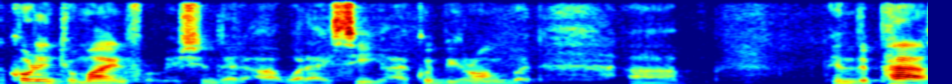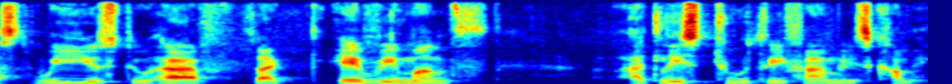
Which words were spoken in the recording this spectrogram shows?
according to my information, that uh, what I see, I could be wrong, but uh, in the past we used to have like every month at least two, three families coming,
